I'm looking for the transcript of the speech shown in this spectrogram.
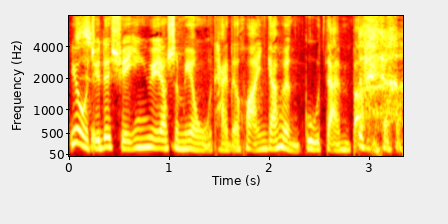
因为我觉得学音乐要是没有舞台的话，应该会很孤单吧？对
